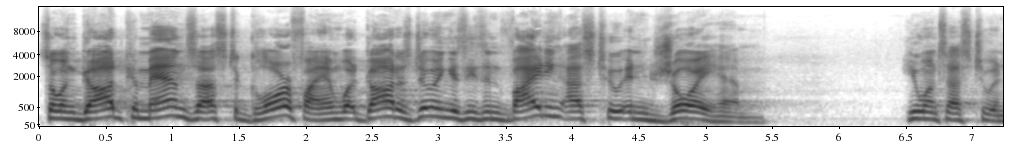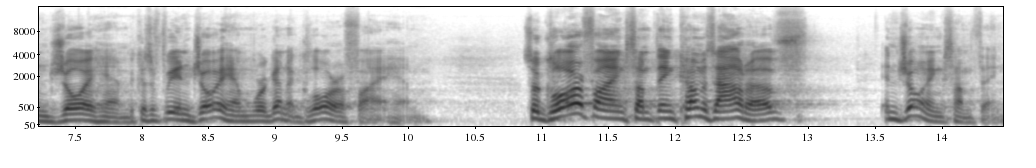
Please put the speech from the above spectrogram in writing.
So when God commands us to glorify Him, what God is doing is He's inviting us to enjoy Him. He wants us to enjoy Him because if we enjoy Him, we're going to glorify Him. So glorifying something comes out of enjoying something.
